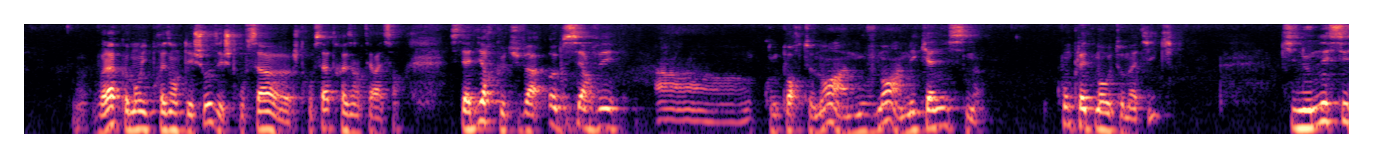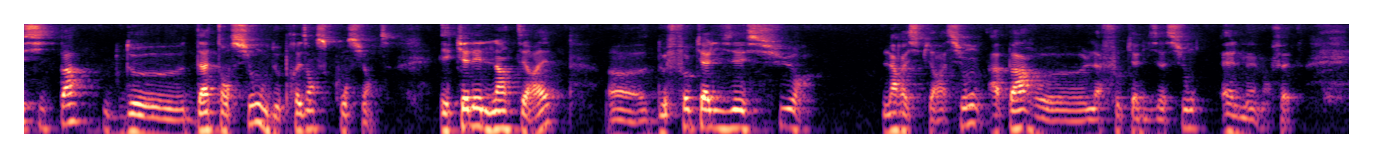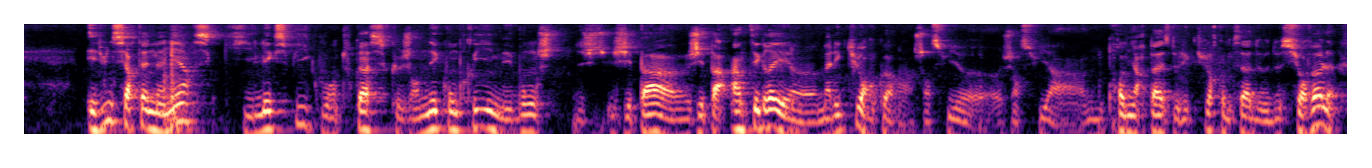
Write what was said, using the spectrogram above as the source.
Voilà comment il présente les choses et je trouve ça, je trouve ça très intéressant. C'est-à-dire que tu vas observer un comportement, un mouvement, un mécanisme complètement automatique qui ne nécessite pas d'attention ou de présence consciente. Et quel est l'intérêt euh, de focaliser sur la respiration à part euh, la focalisation elle-même en fait? Et d'une certaine manière, ce qui l'explique, ou en tout cas ce que j'en ai compris, mais bon, j'ai pas, j'ai pas intégré euh, ma lecture encore, hein. j'en suis, j'en suis à une première passe de lecture comme ça de, survol.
